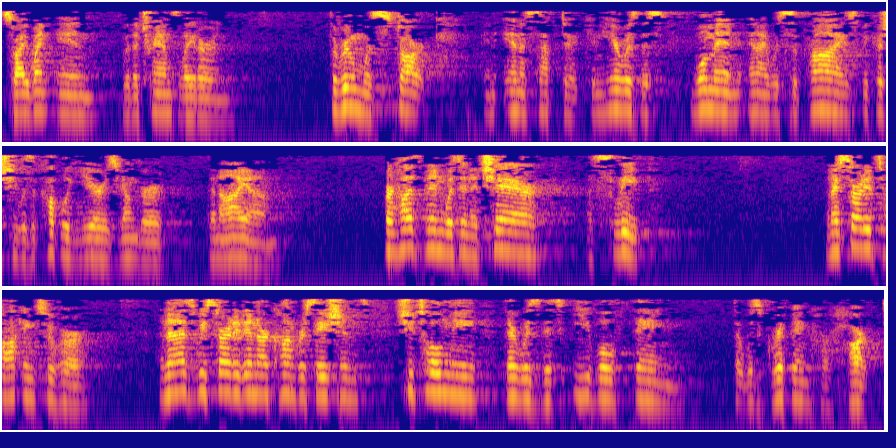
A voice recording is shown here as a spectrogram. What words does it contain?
So I went in with a translator and the room was stark and antiseptic, and here was this woman, and I was surprised because she was a couple years younger than I am. Her husband was in a chair, asleep. And I started talking to her. And as we started in our conversations, she told me there was this evil thing that was gripping her heart.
